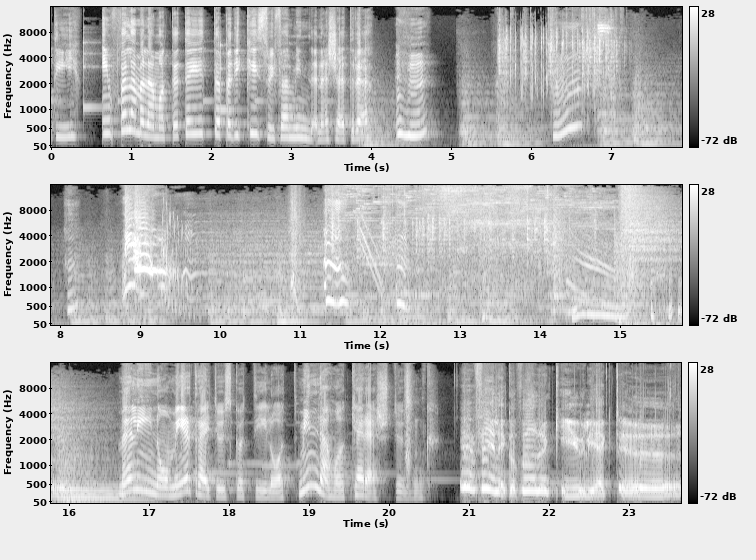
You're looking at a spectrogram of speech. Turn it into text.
Tati. Én felemelem a tetejét, te pedig készülj fel minden esetre. Uh-huh. Hm? Hm? Melino, miért rejtőzködtél ott? Mindenhol kerestünk. Én félek a földön kívüliektől.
